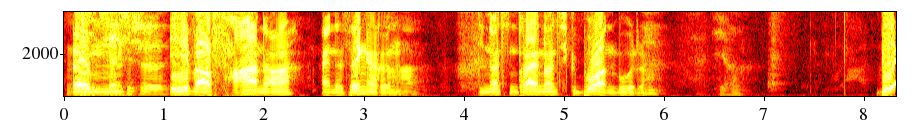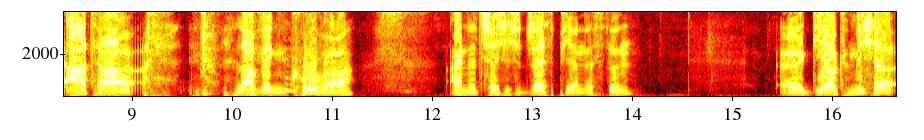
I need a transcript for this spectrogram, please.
Welche Ähm, tschechische... Eva Fahner, eine Sängerin, Aha. die 1993 geboren wurde. Ja. Beata Lavenkova, eine tschechische Jazzpianistin. Äh, Georg Micha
